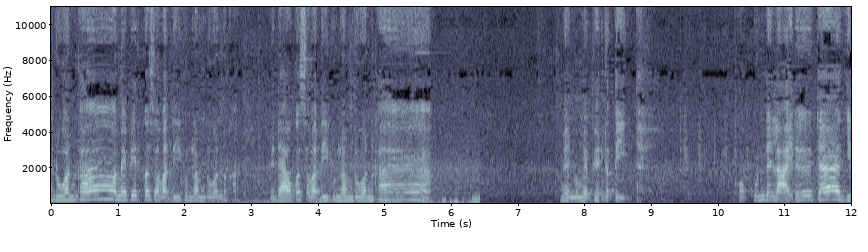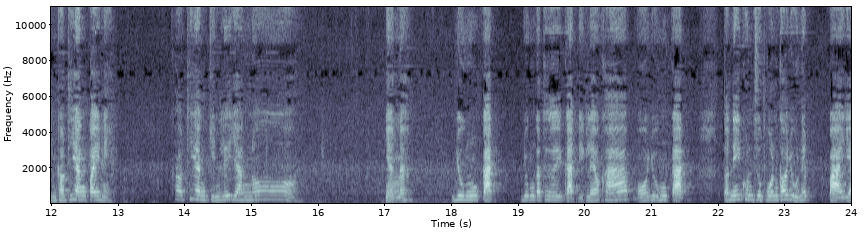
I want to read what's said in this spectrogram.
ำดวนค่ะ แม่เพชรก็สวัสดีคุณลำดวนแล้วค่ะแม่ดาวก็สวัสดีคุณลำดวนค่ะ แม่นบ่แม่เพชรละติ ขอบคุณหลาย ๆ เด้อจ้ายินข้าวเที่ยงไปนี่ข้าวเที่ยงกินหรือยังเนาะอย่างนะ ยุงกัด ยุงกระเทยกัดอีกแล้วครับโอ้ยุงกัด ตอนนี้คุณสุพลเขาอยู่ในป่าย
